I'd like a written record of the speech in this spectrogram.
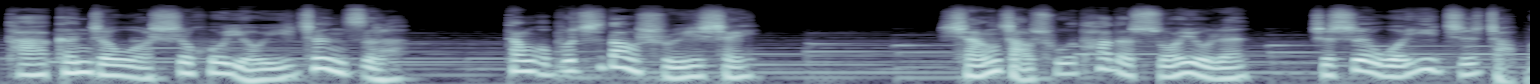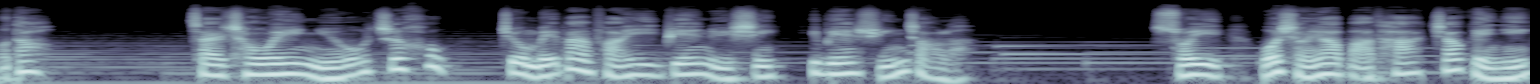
它跟着我似乎有一阵子了，但我不知道属于谁。想找出它的所有人，只是我一直找不到。在成为女巫之后，就没办法一边旅行一边寻找了。所以我想要把它交给您，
